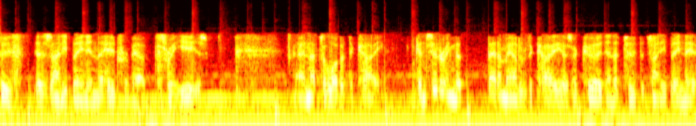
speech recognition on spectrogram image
tooth has only been in the head for about three years. And that's a lot of decay. Considering that that amount of decay has occurred in a tooth that's only been there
